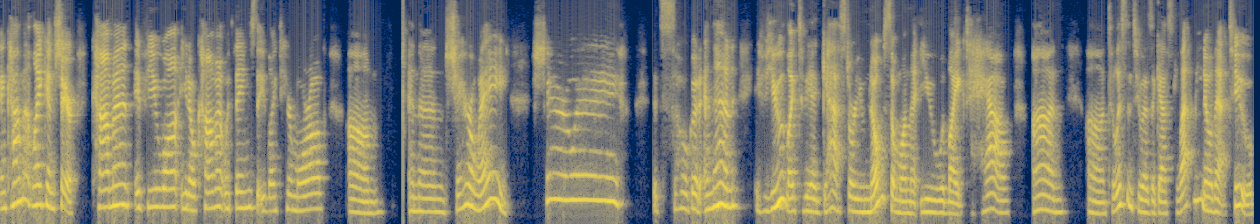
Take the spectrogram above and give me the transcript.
and comment, like, and share. Comment if you want, you know, comment with things that you'd like to hear more of, um, and then share away. Share away. It's so good. And then if you'd like to be a guest or you know someone that you would like to have on uh, to listen to as a guest, let me know that too.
